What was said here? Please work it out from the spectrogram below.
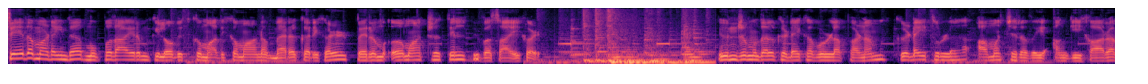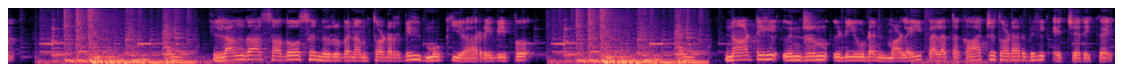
சேதமடைந்த முப்பதாயிரம் கிலோவிற்கும் அதிகமான மரக்கறிகள் பெரும் ஏமாற்றத்தில் விவசாயிகள். இன்று முதல் கிடைக்கவுள்ள பணம் கிடைத்துள்ள அமைச்சரவை அங்கீகாரம். லங்கா சதோச நிறுவனம் தொடர்பில் முக்கிய அறிவிப்பு. நாட்டில் இன்றும் இடியுடன் மழை பலத்த காற்று தொடர்பில் எச்சரிக்கை.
